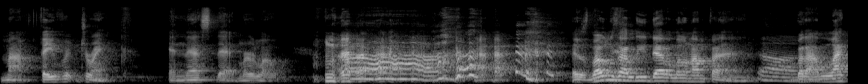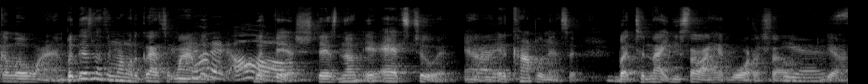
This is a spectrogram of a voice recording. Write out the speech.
my favorite drink, and that's that Merlot. Ah. As long as I leave that alone, I'm fine. But I like a little wine. But there's nothing wrong with a glass of wine Not with, at all. with fish. There's no. It adds to it. and Right. It complements it. But tonight you saw I had water, so Yes. yeah.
